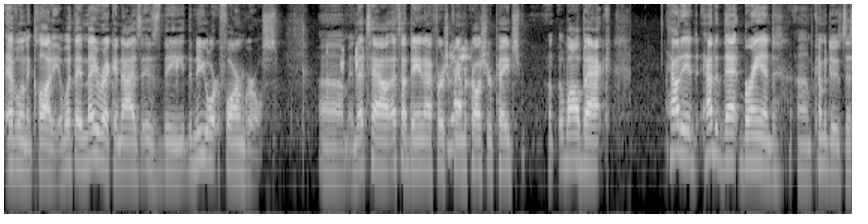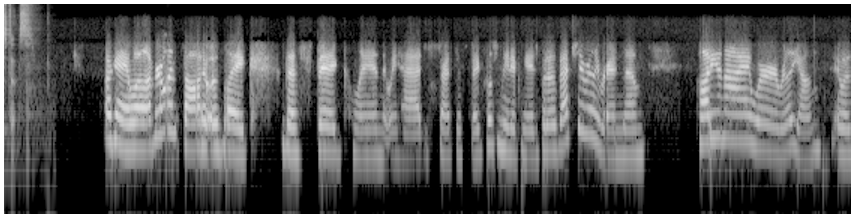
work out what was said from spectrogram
Evelyn and Claudia. What they may recognize is the, the New York Farm Girls, um, and that's how that's how Dan and I first came across your page a, a while back. How did how did that brand um, come into existence? Okay, well, everyone thought it was like this big plan that we had to start this big social media page, but it was actually really random. Claudia and I were really young. It was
